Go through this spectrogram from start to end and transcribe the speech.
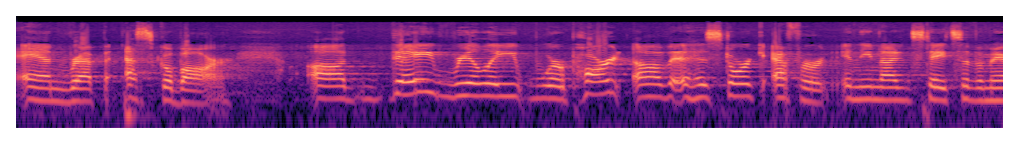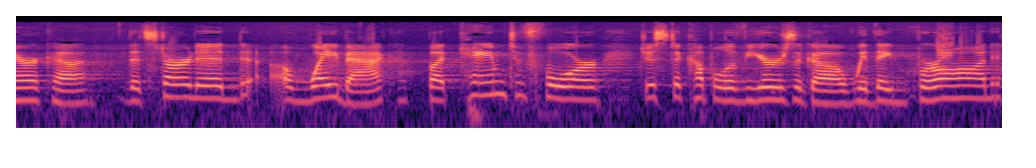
and Rep. Escobar. Uh, they really were part of a historic effort in the United States of America that started uh, way back, but came to fore just a couple of years ago with a broad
